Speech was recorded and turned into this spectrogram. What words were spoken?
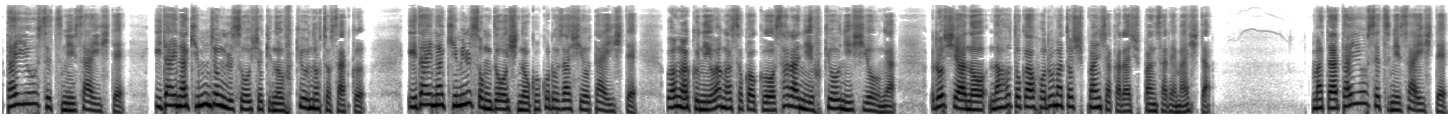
太陽節に際して、偉大な金正日総書記の普及の著作、偉大なキミルソン同士の志を対して、我が国我が祖国をさらに不況にしようが、ロシアのナホトカ・フォルマト出版社から出版されました。また、太陽節に際して、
